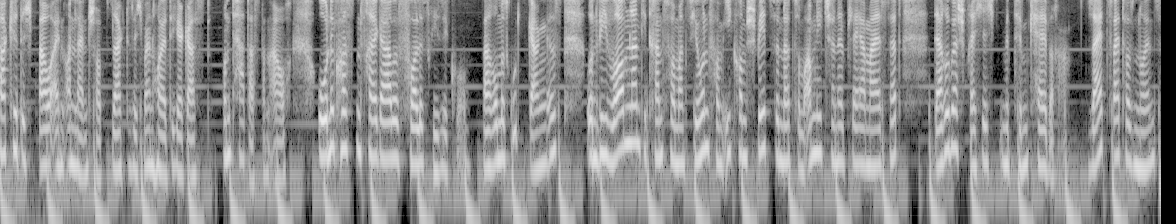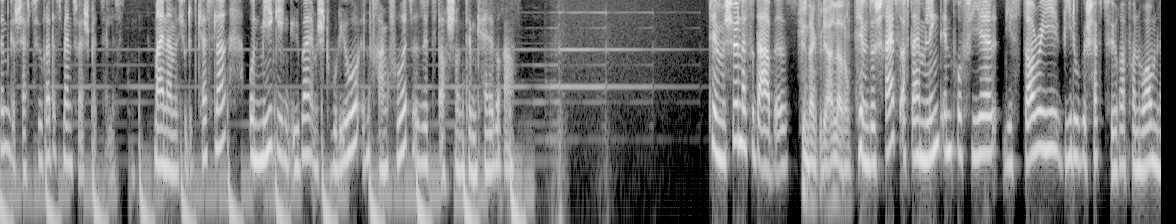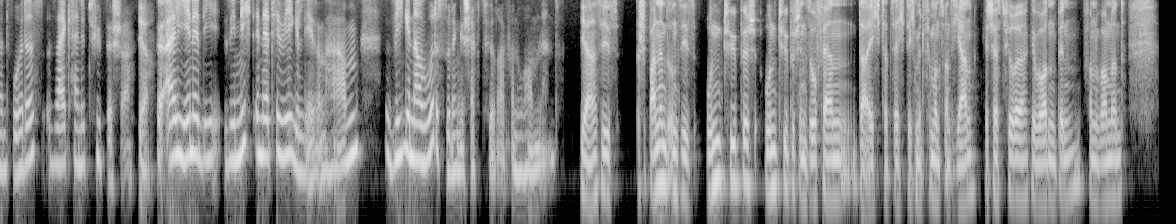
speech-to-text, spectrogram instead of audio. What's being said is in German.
Fuck it, ich baue einen Online-Shop, sagte sich mein heutiger Gast und tat das dann auch. Ohne Kostenfreigabe, volles Risiko. Warum es gut gegangen ist und wie Wormland die Transformation vom E-Com Spätzünder zum Omnichannel-Player meistert, darüber spreche ich mit Tim Kelberer. Seit 2019 Geschäftsführer des Menswear-Spezialisten. Mein Name ist Judith Kessler und mir gegenüber im Studio in Frankfurt sitzt auch schon Tim Kelberer. Tim, schön, dass du da bist. Vielen Dank für die Einladung. Tim, du schreibst auf deinem LinkedIn-Profil, die Story, wie du Geschäftsführer von Warmland wurdest, sei keine typische. Ja. Für all jene, die sie nicht in der TV gelesen haben, wie genau wurdest du denn Geschäftsführer von Warmland? Ja, sie ist spannend und sie ist untypisch. Untypisch insofern, da ich tatsächlich mit 25 Jahren Geschäftsführer geworden bin von Wormland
